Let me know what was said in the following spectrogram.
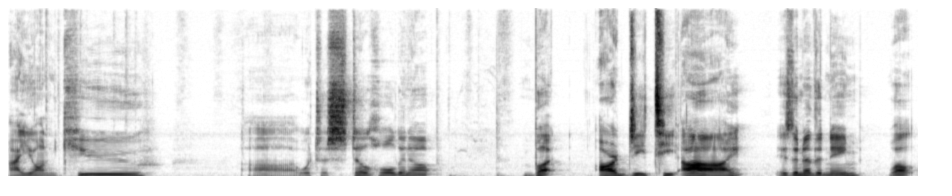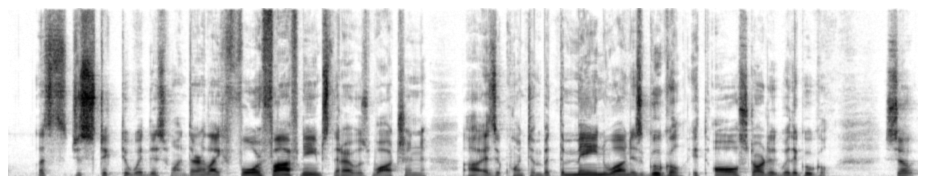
IonQ uh, which is still holding up but rgti is another name well let's just stick to with this one there are like four or five names that i was watching uh, as a quantum, but the main one is Google. It all started with a Google. So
